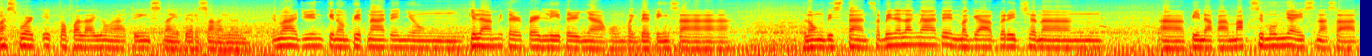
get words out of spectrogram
mas worth it pa pala yung ating sniper sa ngayon. Imagine kinompute natin yung kilometer per liter niya kung pagdating sa long distance. Sabi na lang natin mag-average siya ng uh, pinaka maximum niya is nasa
